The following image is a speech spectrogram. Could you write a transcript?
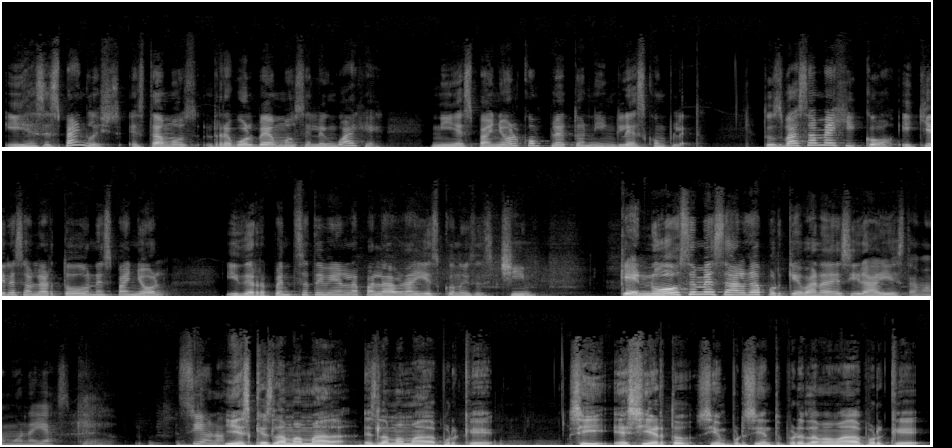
y es Spanglish. Estamos, revolvemos el lenguaje, ni español completo ni inglés completo. Entonces vas a México y quieres hablar todo en español y de repente se te viene la palabra y es cuando dices, chin, que no se me salga porque van a decir, ay, esta mamona ya, es que... ¿sí o no? Y es que es la mamada, es la mamada porque, sí, es cierto, 100%, pero es la mamada porque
